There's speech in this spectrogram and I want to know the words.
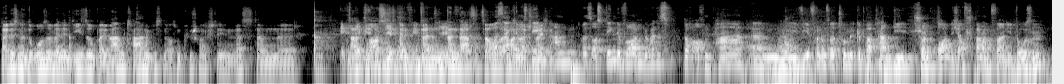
leider ist eine Dose, wenn du die so bei warmen Tagen ein bisschen aus dem Kühlschrank stehen lässt, dann, äh, dann, dann, dann, dann darfst du zu Was Hause einmal nachsprechen. am- was ist aus denen geworden? Du hattest doch auch ein paar, ähm, die wir von unserer Tour mitgebracht haben, die schon ordentlich auf Spannung waren, die Dosen.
